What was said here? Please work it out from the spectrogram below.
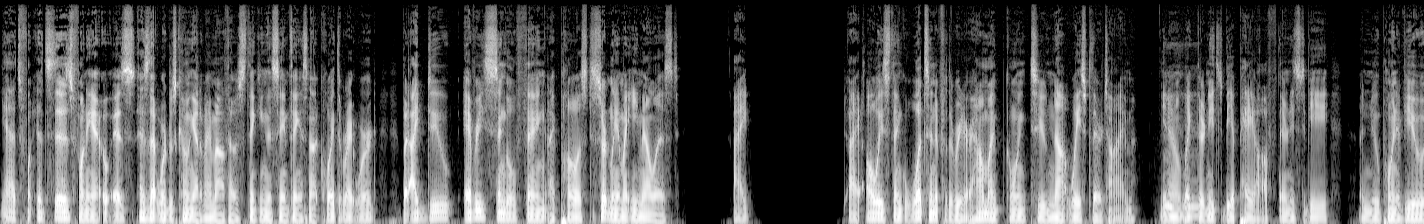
Yeah, it's fun. It's it is funny. As as that word was coming out of my mouth, I was thinking the same thing. It's not quite the right word, but I do every single thing I post, certainly on my email list. I I always think, what's in it for the reader? How am I going to not waste their time? You know, mm-hmm. like there needs to be a payoff. There needs to be a new point of view.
